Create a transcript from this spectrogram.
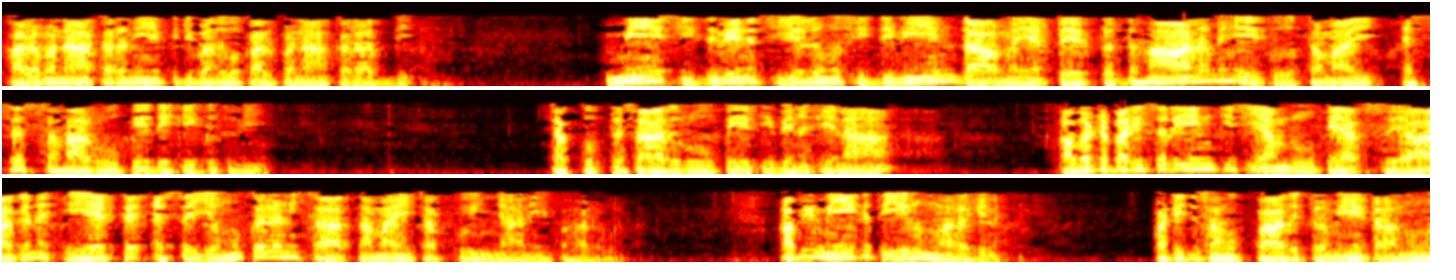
කලමනාකරණයේ පිළිබඳව කල්පනා කරද්දී මේ සිදුවෙන සියලුම සිදුවීම් දාමයට ප්‍රධානම හේතුව තමයි ඇස සහ රූපේ දෙක එකතු වීම. චක්කු ප්‍රසාද රූපේ තිබෙන කෙනා අවට පරිසරයෙන් කිසියම් රූපයක් සොයාගෙන එයට ඇස යොමු කළ නිසා තමයි චක්කු විඥානය පහළ වුනේ. අපි මේක තේරුම් අරගෙන පටිච්ච සමුප්පාද ක්‍රමයට අනුව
